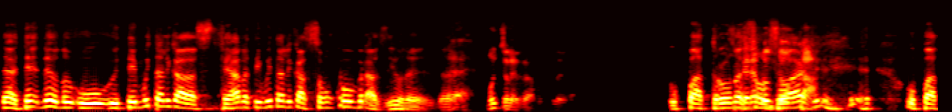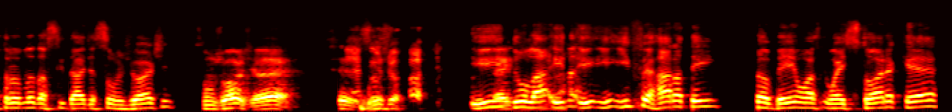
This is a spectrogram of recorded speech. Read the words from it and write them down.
É, tem, não, o, tem muita ligação, Ferrara tem muita ligação com o Brasil, né? É, muito legal. O patrono é São Jorge. o patrono da cidade é São Jorge. São Jorge, é. é São Jorge. E, é do lá, e, e, em Ferrara tem também uma, uma, história que é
